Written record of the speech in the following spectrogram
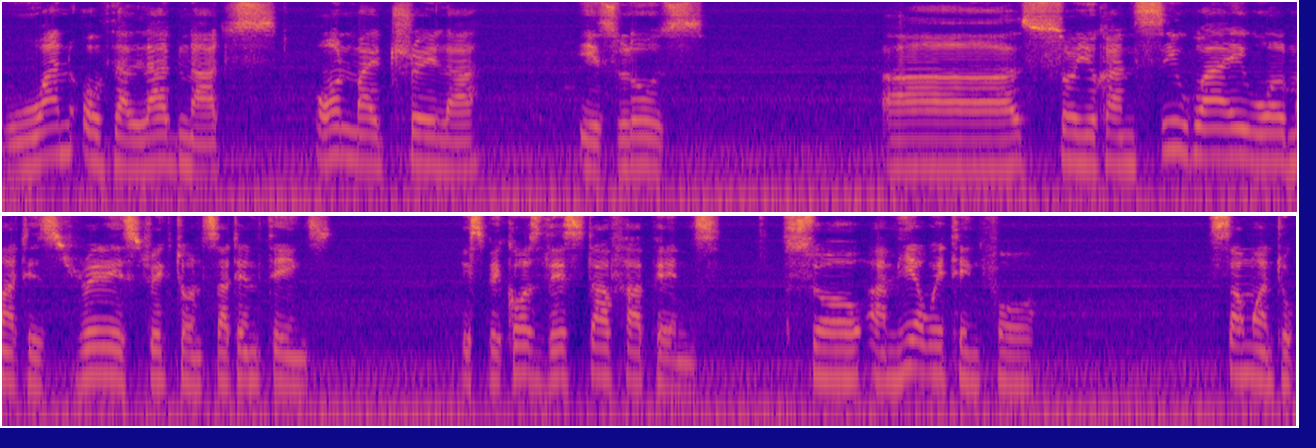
one of the lug nuts on my trailer is loose. Uh, so you can see why Walmart is really strict on certain things. It's because this stuff happens. So I'm here waiting for someone to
